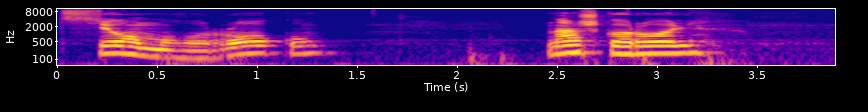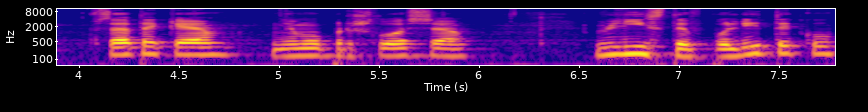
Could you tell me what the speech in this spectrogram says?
37-го року наш король все-таки йому прийшлося влізти в політику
